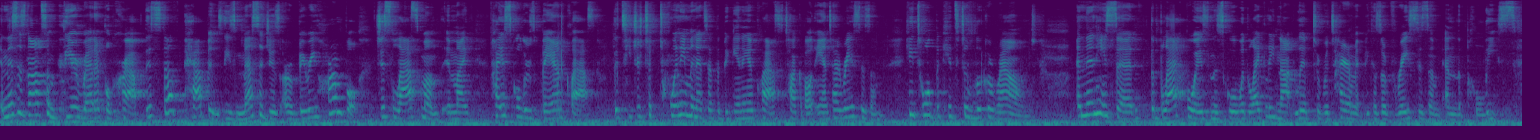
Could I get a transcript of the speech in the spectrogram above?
And this is not some theoretical crap. This stuff happens. These messages are very harmful. Just last month in my high schoolers band class, the teacher took 20 minutes at the beginning of class to talk about anti racism. He told the kids to look around. And then he said the black boys in the school would likely not live to retirement because of racism and the police.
